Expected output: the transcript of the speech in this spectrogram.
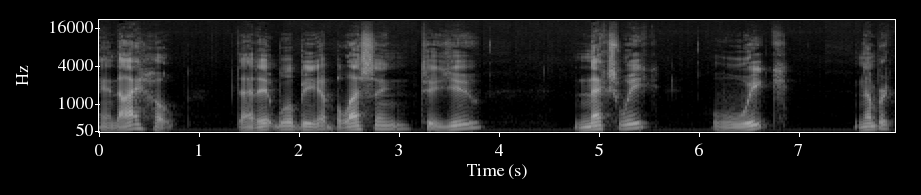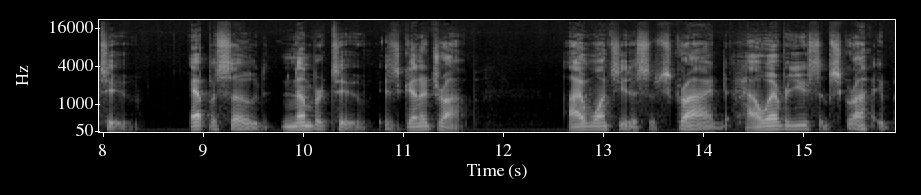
and I hope that it will be a blessing to you. Next week, week number two, episode number two is going to drop. I want you to subscribe however you subscribe.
